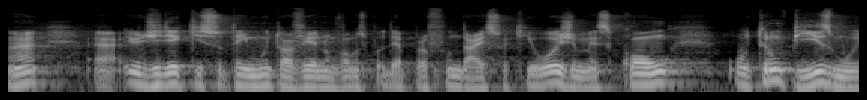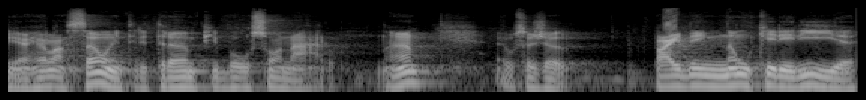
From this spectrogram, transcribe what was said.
Né? Eh, eu diria que isso tem muito a ver, não vamos poder aprofundar isso aqui hoje, mas com o trumpismo e a relação entre Trump e Bolsonaro. Né? Ou seja, Biden não quereria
